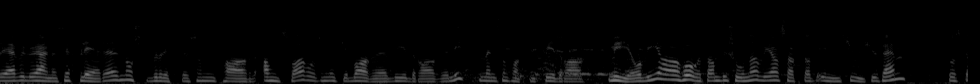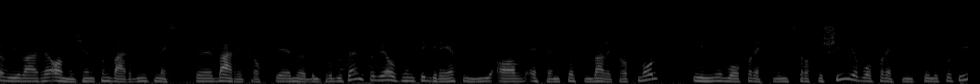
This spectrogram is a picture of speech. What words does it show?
Så jeg vil jo gjerne se flere norske bedrifter som tar ansvar, og som ikke bare bidrar litt, men som faktisk bidrar mye. Og vi har hårete ambisjoner. Vi har sagt at innen 2025 så skal vi være anerkjent som verdens mest eh, bærekraftige møbelprodusent. Og vi har også integrert ni av FNs 17 bærekraftmål inn i vår forretningsstrategi og vår forretningsfilosofi,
